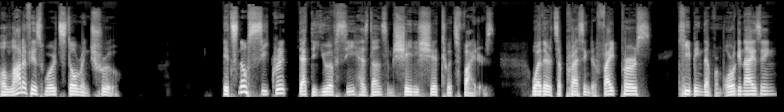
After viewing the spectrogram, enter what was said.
a lot of his words still ring true. It's no secret that the UFC has done some shady shit to its fighters, whether it's suppressing their fight purse, keeping them from organizing,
